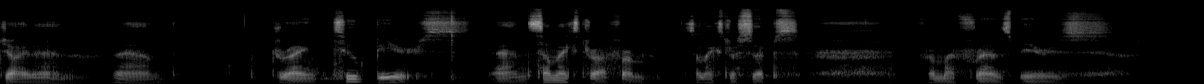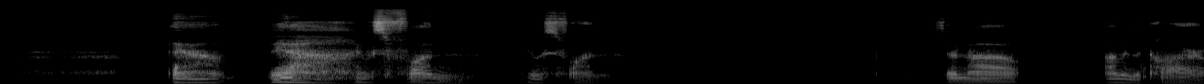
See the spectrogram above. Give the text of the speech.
join in and drank two beers and some extra from some extra sips from my friend's beers. And yeah, it was fun. It was fun. So now I'm in the car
